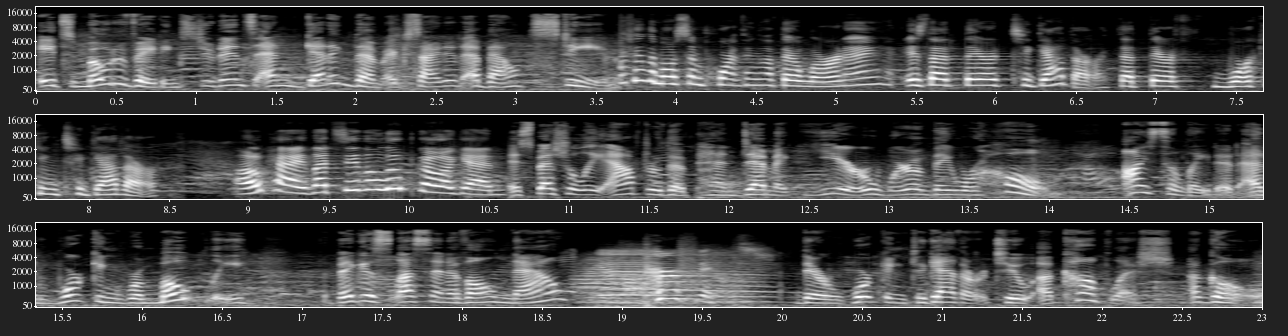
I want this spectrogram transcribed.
It's motivating students and getting them excited about STEAM. I think the most important thing that they're learning is that they're together, that they're working together. Okay, let's see the loop go again. Especially after the pandemic year where they were home, isolated and working remotely. The biggest lesson of all now? Perfect. They're working together to accomplish a goal.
